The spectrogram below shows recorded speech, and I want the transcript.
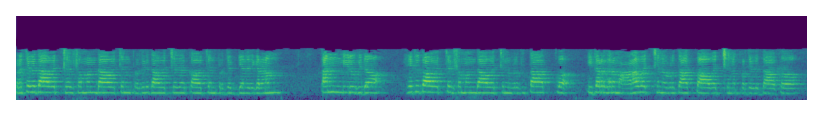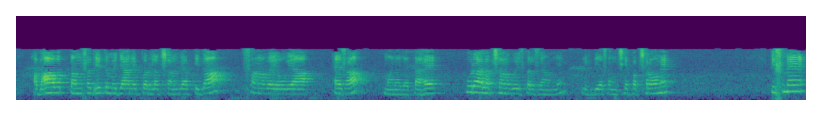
प्रतियोगितावच्छेद संबंधावच्छन प्रतियोगितावच्छेद कावच्छन प्रतिज्ञान तन निरूपित हेतुतावच्छन संबंधावच्छन व्रततात्व इतर धर्म अनावच्छन व्रतात्वावच्छन प्रतियोगिता का अभावत्म सदित में जाने पर लक्षण व्याप्ति का समन्वय हो गया ऐसा माना जाता है। पूरा लक्षण को इस तरह से हमने लिख दिया संक्षेप अक्षरों में। इसमें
